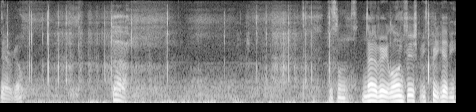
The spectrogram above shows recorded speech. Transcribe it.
There we go. This one's not a very long fish, but he's pretty heavy.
